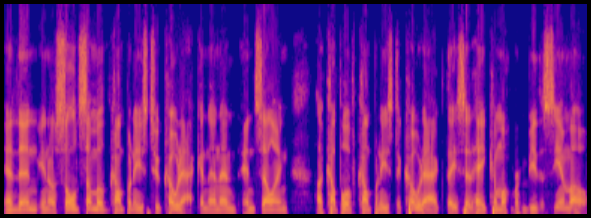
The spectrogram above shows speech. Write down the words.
and then you know sold some of the companies to Kodak and then and selling a couple of companies to Kodak, they said, "Hey, come over and be the CMO,"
